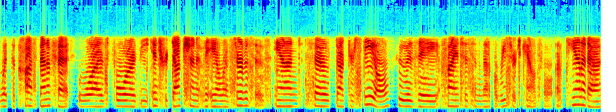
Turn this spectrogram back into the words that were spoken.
what the cost benefit was for the introduction of ALS services. And so Dr. Stiell, who is a scientist in the Medical Research Council of Canada,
